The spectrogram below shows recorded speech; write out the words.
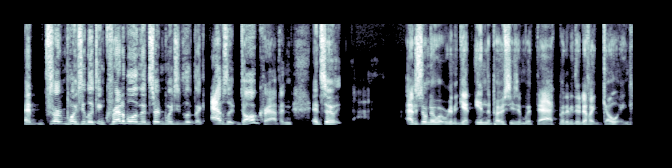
at certain points he looked incredible, and then certain points he looked like absolute dog crap. And and so I just don't know what we're gonna get in the postseason with Dak. But I mean they're definitely going.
